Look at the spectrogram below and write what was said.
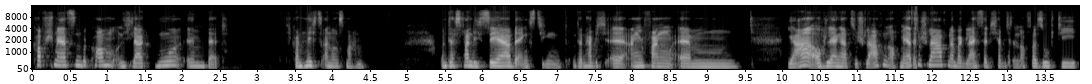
Kopfschmerzen bekommen und ich lag nur im Bett. Ich konnte nichts anderes machen. Und das fand ich sehr beängstigend. Und dann habe ich äh, angefangen, ähm, ja, auch länger zu schlafen, auch mehr zu schlafen, aber gleichzeitig habe ich dann auch versucht, die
